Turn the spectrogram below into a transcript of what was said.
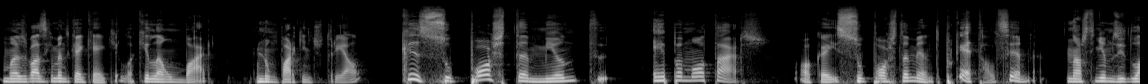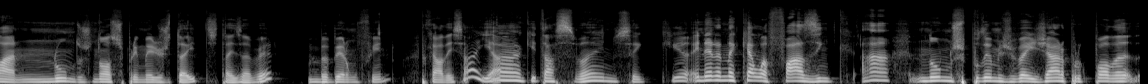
Mas basicamente o que é que é aquilo? Aquilo é um bar num parque industrial que supostamente é para motares, ok? Supostamente, porque é tal cena. Nós tínhamos ido lá num dos nossos primeiros dates, estás a ver? Beber um fino. Porque ela disse, ah, yeah, aqui está-se bem, não sei o quê. Ainda era naquela fase em que, ah, não nos podemos beijar porque pode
